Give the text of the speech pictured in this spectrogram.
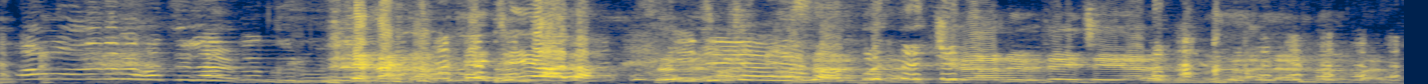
Ama ona da bir hatırlatma kurumu. Ece'yi ara. Ece'yi ara. Kiranı öde Ece'yi ara. Benim öyle alarmlarım vardı.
